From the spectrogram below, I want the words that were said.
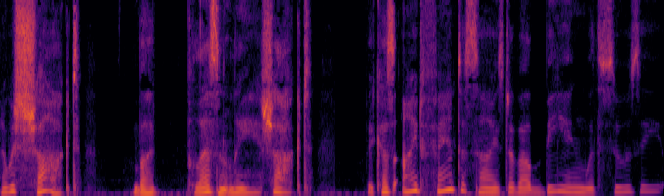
I was shocked, but pleasantly shocked, because I'd fantasized about being with Susie.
